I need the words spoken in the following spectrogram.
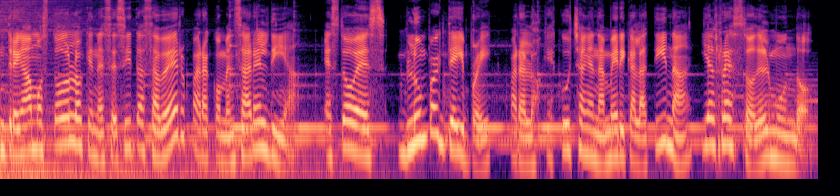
entregamos todo lo que necesita saber para comenzar el día. Esto es Bloomberg Daybreak para los que escuchan en América Latina y el resto del mundo.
